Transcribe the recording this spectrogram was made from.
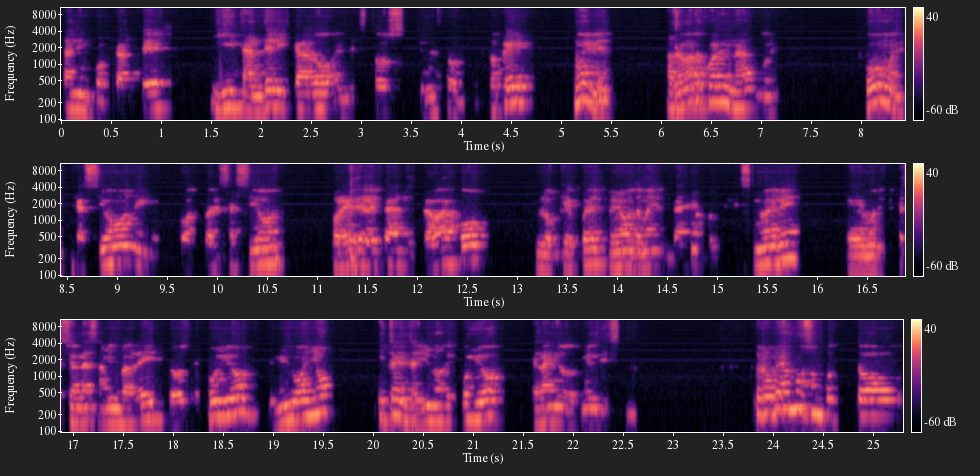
tan importante y tan delicado en estos, en estos ¿ok? Muy bien. Además, recuerden algo, hubo modificación o actualización por ahí de la letra del trabajo, lo que fue el primero de mayo del año 2019, eh, modificación de esa misma ley, 2 de julio del mismo año y 31 de julio del año 2019. Pero veamos un poquito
